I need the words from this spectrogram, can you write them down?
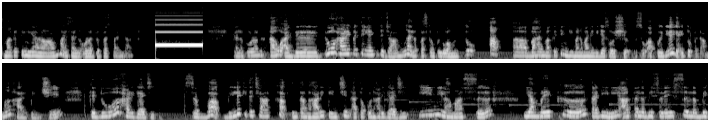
marketing yang ramai sangat orang terlepas pandang. Kalau korang tahu ada dua hari penting yang kita jangan lepaskan peluang untuk up uh, bahan marketing di mana-mana media sosial. So apa dia? Iaitu pertama hari pencen, kedua hari gaji. Sebab bila kita cakap tentang hari pencen ataupun hari gaji, inilah masa yang mereka tadi ni akan lebih selesa, lebih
